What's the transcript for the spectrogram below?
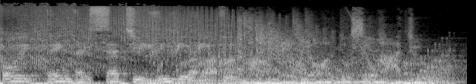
87,9. Melhor do seu rádio.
